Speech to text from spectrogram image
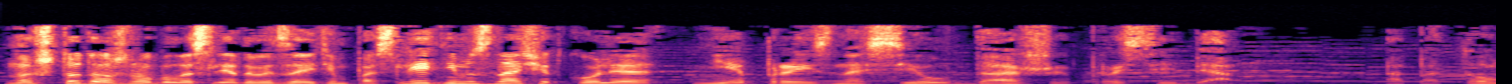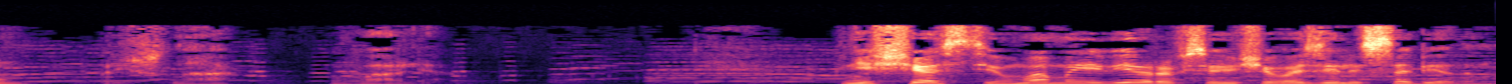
Но что должно было следовать за этим последним, значит, Коля не произносил даже про себя. А потом пришла Валя. К несчастью, мама и Вера все еще возились с обедом.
